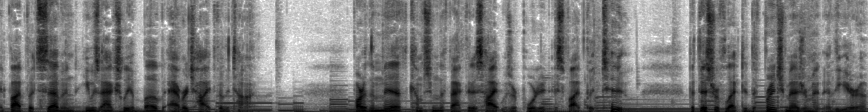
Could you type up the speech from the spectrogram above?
At 5 foot 7, he was actually above average height for the time. Part of the myth comes from the fact that his height was reported as 5 foot 2, but this reflected the French measurement of the era,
